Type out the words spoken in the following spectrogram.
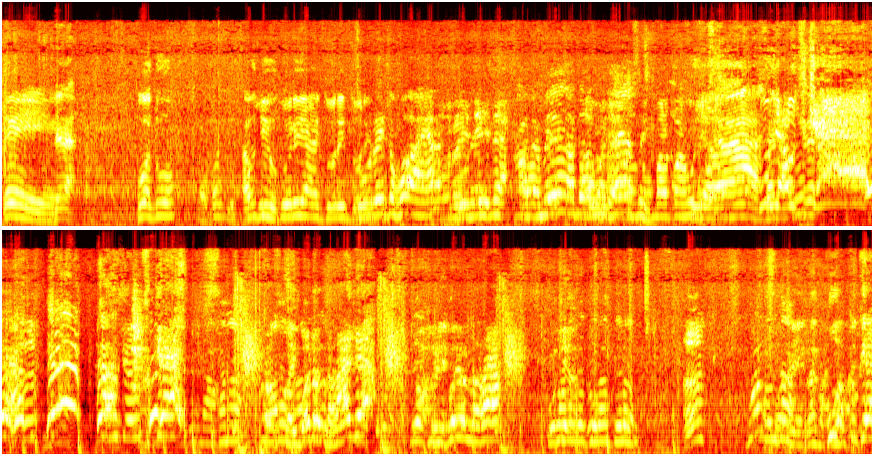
છે જોરે આ જોરે જોરે. તો હો આયા જોરે નહીં ને આ તું છું. હા હું હતું? હું હતું કે?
